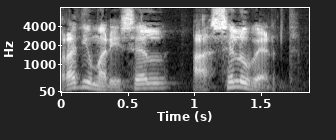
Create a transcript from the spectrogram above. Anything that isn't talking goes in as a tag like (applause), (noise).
Ràdio Maricel a cel obert.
